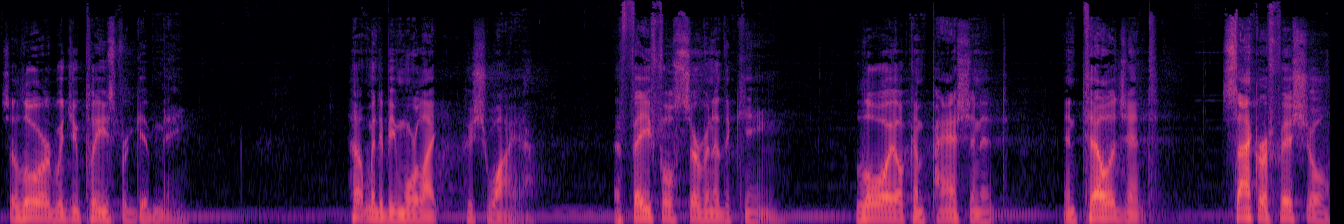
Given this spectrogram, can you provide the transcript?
So, Lord, would you please forgive me? Help me to be more like Hushai, a faithful servant of the king, loyal, compassionate, intelligent, sacrificial.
